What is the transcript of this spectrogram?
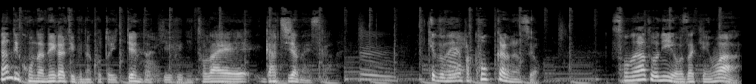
なんでこんなネガティブなこと言ってんだっていう風に捉えがちじゃないですか。うん。けどね、はいやっぱこっからなんですよ。その後にお酒は、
